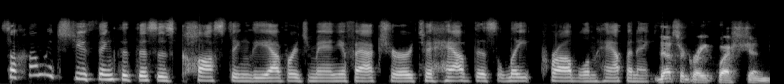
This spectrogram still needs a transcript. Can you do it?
So, how much do you think that this is costing the average manufacturer to have this late problem happening? That's a great question.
